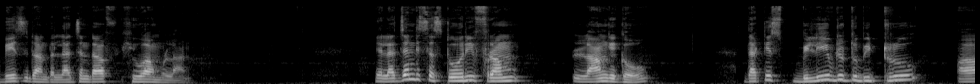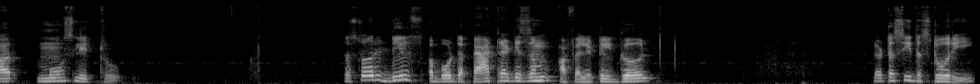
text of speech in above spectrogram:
based on the legend of Hua Mulan. A legend is a story from long ago that is believed to be true or mostly true. The story deals about the patriotism of a little girl. Let us see the story.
